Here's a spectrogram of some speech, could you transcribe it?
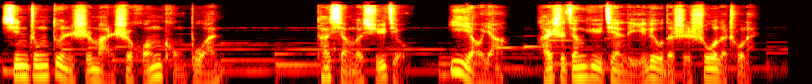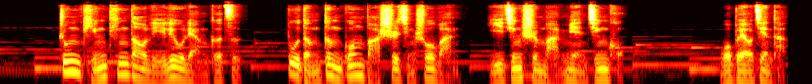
心中顿时满是惶恐不安。他想了许久，一咬牙，还是将遇见李六的事说了出来。钟平听到“李六”两个字，不等邓光把事情说完，已经是满面惊恐。我不要见他，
